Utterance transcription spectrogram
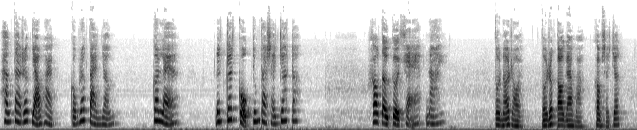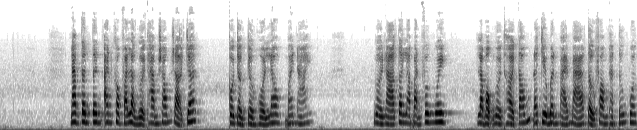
hắn ta rất giảo hoạt cũng rất tàn nhẫn. Có lẽ đến kết cuộc chúng ta sẽ chết đó. Khâu từ cười khẽ nói tôi nói rồi tôi rất to gan mà không sợ chết. Nam tinh tin anh không phải là người tham sống sợ chết. Cô trần trừ hồi lâu mới nói người nọ tên là bành phương nguyên là một người thời tống đã chiêu binh mãi mã tự phong thành tướng quân.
